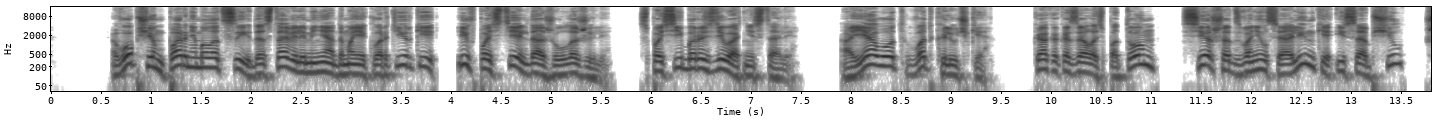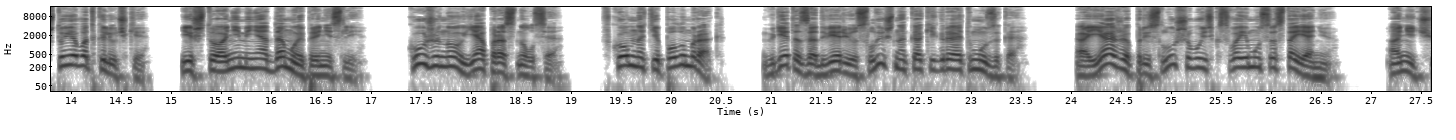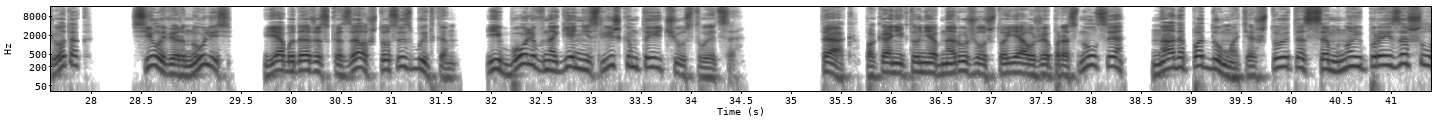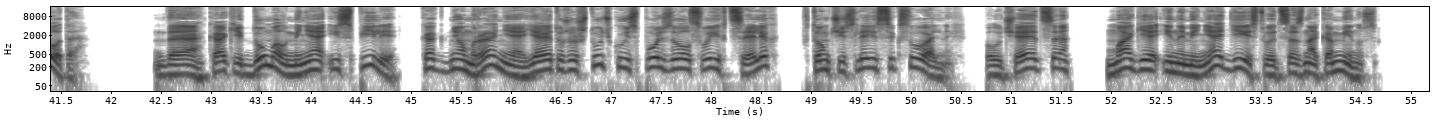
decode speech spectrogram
В общем, парни молодцы, доставили меня до моей квартирки и в постель даже уложили. Спасибо, раздевать не стали. А я вот в отключке. Как оказалось потом, Серж отзвонился Алинке и сообщил, что я в отключке, и что они меня домой принесли. К ужину я проснулся. В комнате полумрак, где-то за дверью слышно, как играет музыка. А я же прислушиваюсь к своему состоянию. А ничего так? Силы вернулись, я бы даже сказал, что с избытком, и боль в ноге не слишком-то и чувствуется. Так, пока никто не обнаружил, что я уже проснулся, надо подумать, а что это со мной произошло-то? Да, как и думал, меня испили, как днем ранее я эту же штучку использовал в своих целях в том числе и сексуальных. Получается, магия и на меня действует со знаком минус.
